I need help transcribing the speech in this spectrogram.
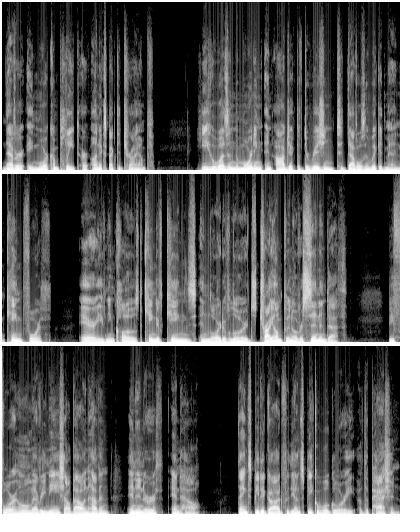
never a more complete or unexpected triumph. He who was in the morning an object of derision to devils and wicked men came forth, ere evening closed, King of kings and Lord of lords, triumphant over sin and death, before whom every knee shall bow in heaven and in earth and hell. Thanks be to God for the unspeakable glory of the passion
